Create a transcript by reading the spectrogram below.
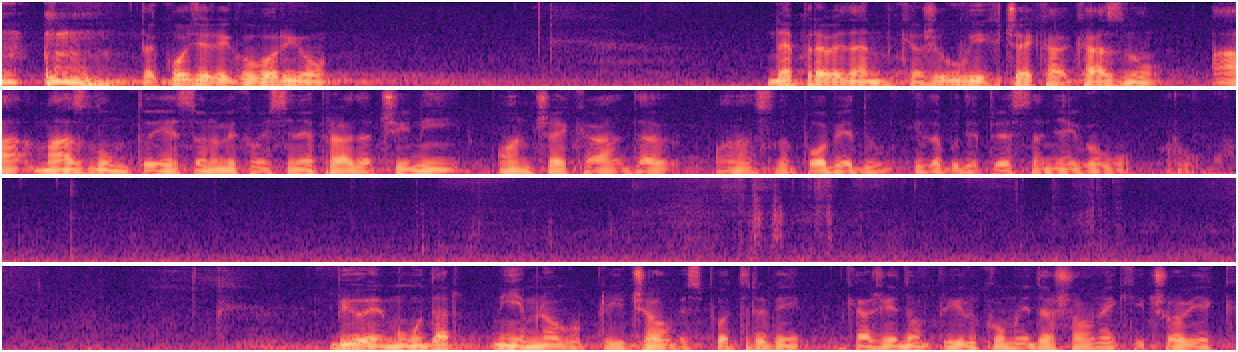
Također je govorio nepravedan, kaže, uvijek čeka kaznu, a mazlum, to jest onome kome se nepravda čini, on čeka da, odnosno pobjedu ili da bude presudan njegovu ruku. Bio je mudar, nije mnogo pričao bez potrebe. Kaže, jednom prilikom je došao neki čovjek,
